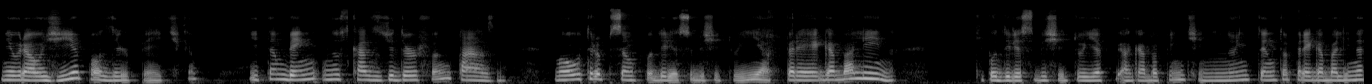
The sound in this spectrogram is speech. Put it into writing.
neuralgia pós-herpética e também nos casos de dor fantasma. Uma outra opção que poderia substituir é a pré-gabalina, que poderia substituir a gabapentina. No entanto, a pré-gabalina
